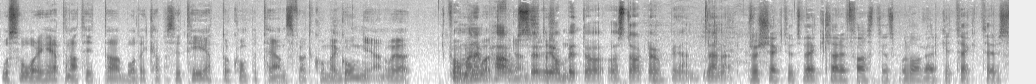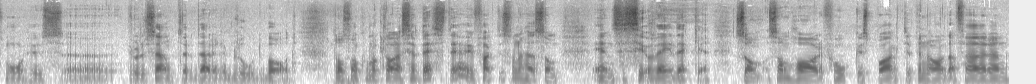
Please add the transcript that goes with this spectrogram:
och svårigheten att hitta både kapacitet och kompetens för att komma igång igen. Och jag Får man en paus är det jobbigt att, att starta upp igen? Lennart? Projektutvecklare, fastighetsbolag, arkitekter, småhusproducenter, där är det blodbad. De som kommer att klara sig bäst är ju faktiskt sådana här som NCC och Veidekke som, som har fokus på entreprenadaffären.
